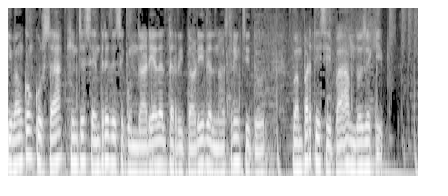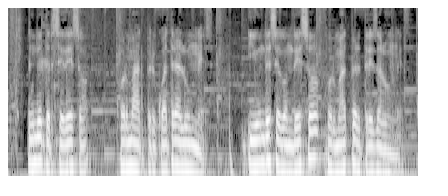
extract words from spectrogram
Hi van concursar 15 centres de secundària del territori del nostre institut van participar amb dos equips, un de tercer d'ESO, format per quatre alumnes, i un de segon d'ESO, format per tres alumnes.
